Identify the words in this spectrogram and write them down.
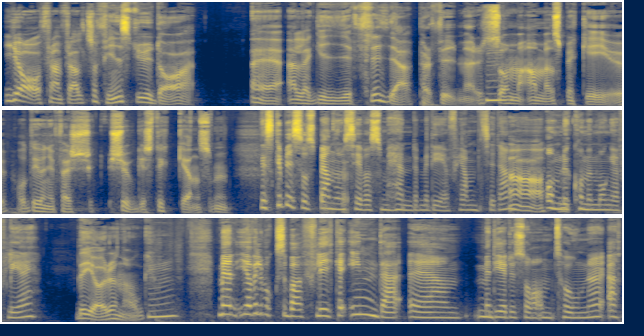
Ja, framförallt så finns det ju idag eh, allergifria parfymer Mm. som används mycket i EU och det är ungefär 20 stycken. Som, Det ska bli så spännande att se vad som händer med det i framtiden. Ja. Om det kommer många fler. det gör det nog. Mm. Men jag vill också bara flika in där eh, med det du sa om toner, att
